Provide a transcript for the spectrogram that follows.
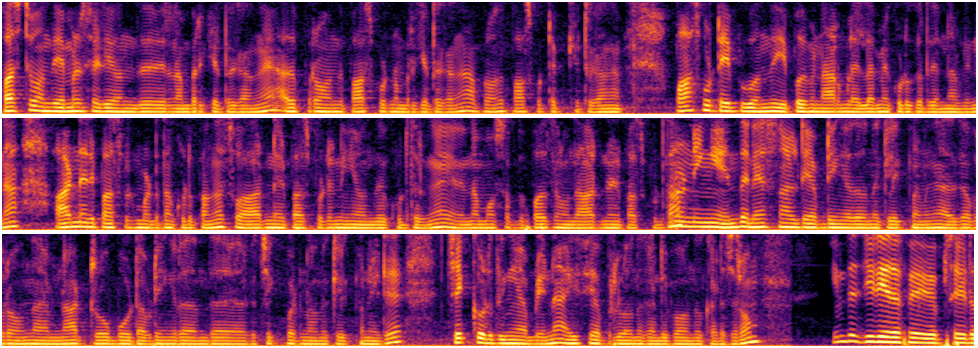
ஃபஸ்ட்டு வந்து எம்எல்சிடி வந்து நம்பர் கேட்டிருக்காங்க. அதுக்கப்புறம் வந்து பாஸ்போர்ட் நம்பர் கேட்டிருக்காங்க. அப்புறம் வந்து பாஸ்போர்ட் டைப் கேட்டிருக்காங்க. பாஸ்போர்ட் டைப்புக்கு வந்து எப்போதுமே நார்மலாக எல்லாமே கொடுக்குறது என்ன அப்படின்னா ஆர்டினரி பாஸ்போர்ட் மட்டும் தான் கொடுப்பாங்க. ஸோ ஆர்டினரி பாஸ்போர்ட்டை நீங்கள் வந்து கொடுத்துருங்க. என்ன மோஸ்ட் ஆஃப் த பர்சன் வந்து ஆர்டினரி பாஸ்போர்ட் தான். நீங்கள் எந்த நேஷனாலிட்டி அப்படிங்கிறத வந்து கிளிக் பண்ணுங்கள் அதுக்கப்புறம் வந்து ஐம் நாட் ரோபோட் அப்படிங்கிற அந்த செக் பட்டனை வந்து கிளிக் பண்ணிவிட்டு செக் கொடுத்தீங்க அப்படின்னா ஐசி அப்ரூவல் வந்து கண்டிப்பாக கண்டிப்பாக வந்து கிடச்சிரும். இந்த ஜிடிஎஃப்ஐ வெப்சைட்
